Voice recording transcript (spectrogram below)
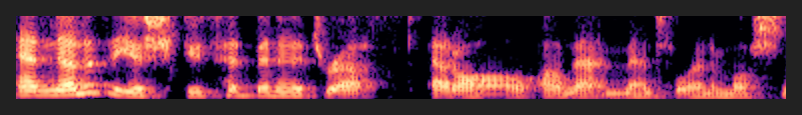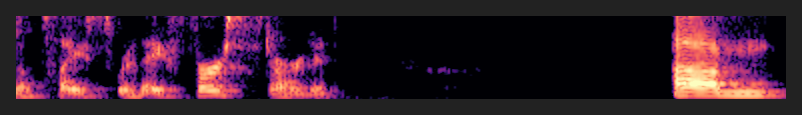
and none of the issues had been addressed at all on that mental and emotional place where they first started. Um,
